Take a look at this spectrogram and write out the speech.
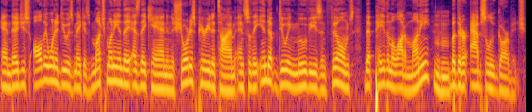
And they just all they want to do is make as much money in they, as they can in the shortest period of time and so they end up doing movies and films that pay them a lot of money mm-hmm. but that are absolute garbage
